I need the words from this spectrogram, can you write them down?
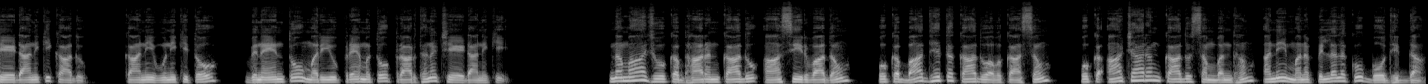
చేయడానికి కాదు. కాని ఉనికితో వినయంతో మరియు ప్రేమతో ప్రార్థన చేయడానికి. నమాజ్ ఒక భారం కాదు ఆశీర్వాదం ఒక బాధ్యత కాదు అవకాశం ఒక ఆచారం కాదు సంబంధం అని మన పిల్లలకు బోధిద్దాం.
